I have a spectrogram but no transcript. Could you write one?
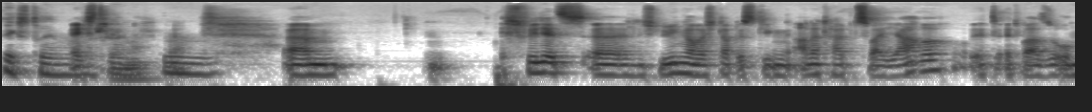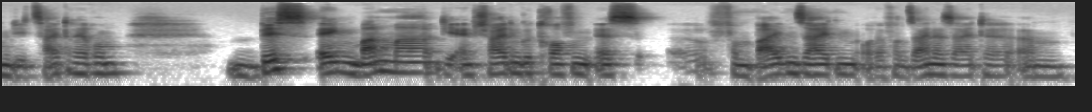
extrem. Extrem. Ja. Mhm. Ähm, ich will jetzt äh, nicht lügen, aber ich glaube, es ging anderthalb, zwei Jahre, et etwa so um die Zeit herum, bis irgendwann mal die Entscheidung getroffen ist, äh, von beiden Seiten oder von seiner Seite, ähm,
